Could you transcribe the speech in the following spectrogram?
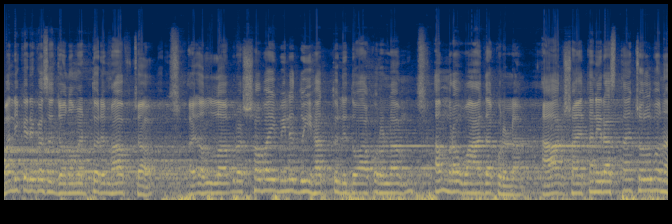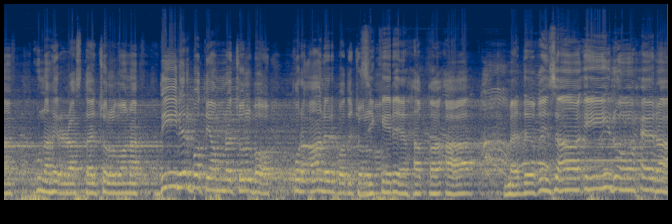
মালিকের কাছে জনমের তরে মাফ চাও। আল্লাহ, আমরা সবাই মিলে দুই হাত তুলে দোয়া করলাম, আমরা ওয়াদা করলাম। আর শয়তানি রাস্তায় চলবো না, গুনাহের রাস্তায় চলবো না, দিনের পথে আমরা চলবো। কোরআনের পথে চল জিকিরে হাকা মদ গজাই রোহেরা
